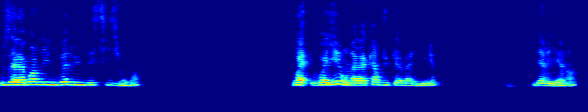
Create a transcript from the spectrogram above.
Vous allez avoir des nouvelles d'une décision. Hein. Ouais, vous voyez, on a la carte du cavalier hein, derrière.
